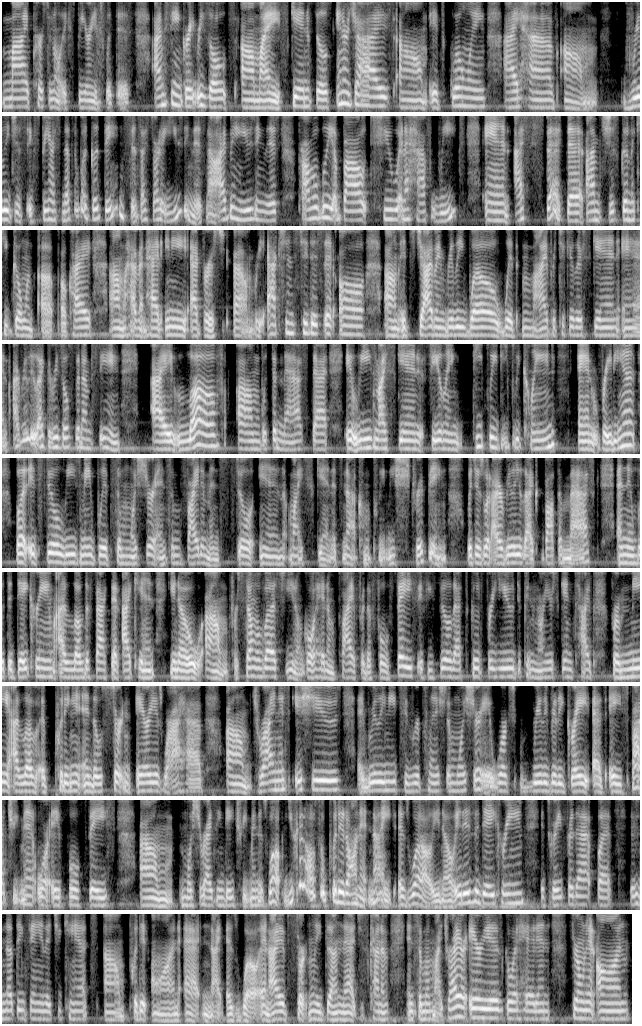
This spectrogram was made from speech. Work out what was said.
my personal experience with this. I'm seeing great results. Um, my skin feels energized. Um, it's glowing. I have um, really just experienced nothing but good things since I started using this. Now, I've been using this probably about two and a half weeks, and I suspect that I'm just going to keep going up. Okay. Um, I haven't had any adverse um, reactions to this at all. Um, it's jiving really well with my particular skin, and I really like the results that I'm seeing. I love um, with the mask that it leaves my skin feeling deeply, deeply cleaned and radiant, but it still leaves me with some moisture and some vitamins still in my skin. It's not completely stripping, which is what I really like about the mask. And then with the day cream, I love the fact that I can, you know, um, for some of us, you know, go ahead and apply it for the full face if you feel that's good for you, depending on your skin type. For me, I love uh, putting it in those certain areas where I have um, dryness issues and really need to replenish the moisture. It works really, really great as a spot treatment treatment or a full face um, moisturizing day treatment as well. You could also put it on at night as well. You know, it is a day cream, it's great for that, but there's nothing saying that you can't um, put it on at night as well. And I have certainly done that just kind of in some of my drier areas, go ahead and thrown it on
